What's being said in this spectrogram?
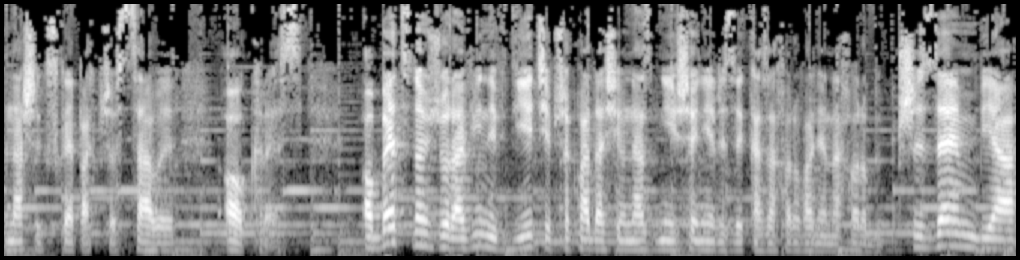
w naszych sklepach przez cały okres. Obecność żurawiny w diecie przekłada się na zmniejszenie ryzyka zachorowania na choroby przyzębia,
